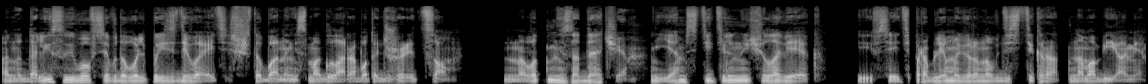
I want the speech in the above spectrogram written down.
а над Алисой вовсе вдоволь поиздеваетесь, чтобы она не смогла работать жрецом. Но вот не задача. Я мстительный человек, и все эти проблемы верну в десятикратном объеме.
